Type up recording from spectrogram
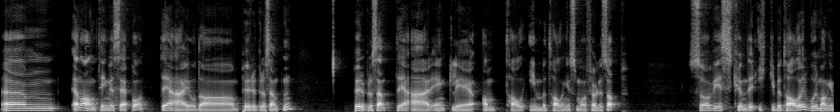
Um, en annen ting vi ser på, det er jo da purreprosenten. Purreprosent, det er egentlig antall innbetalinger som må følges opp. Så hvis kunder ikke betaler, hvor mange,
